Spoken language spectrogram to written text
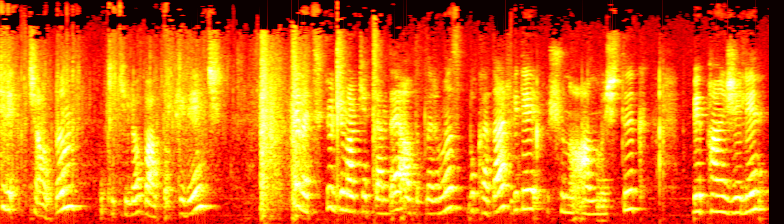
Pirinç aldım. 2 kilo baldo pirinç. Evet, Gülcü Market'ten de aldıklarımız bu kadar. Bir de şunu almıştık. Bepanjel'in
